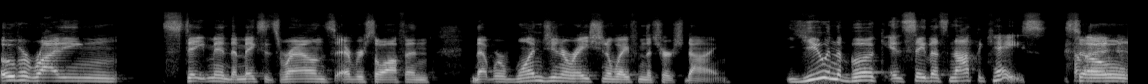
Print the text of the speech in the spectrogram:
overriding statement that makes its rounds every so often that we're one generation away from the church dying you in the book say that's not the case so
